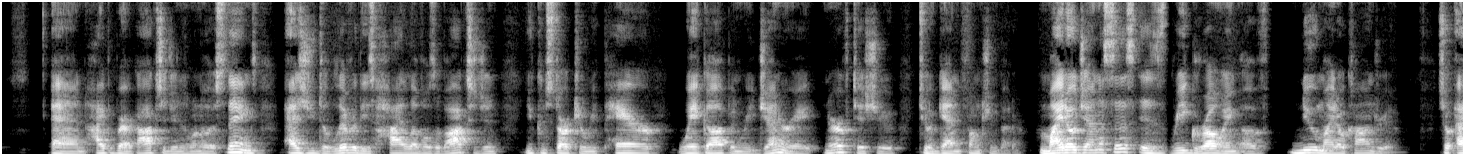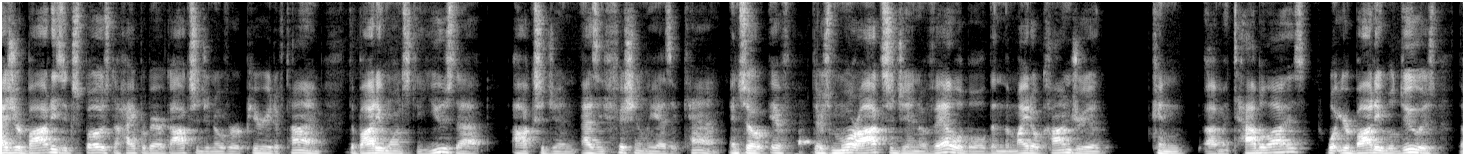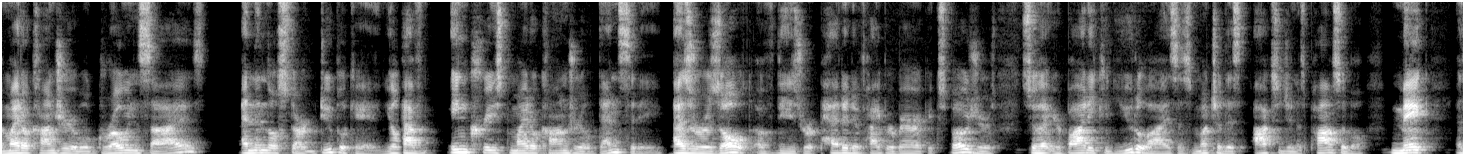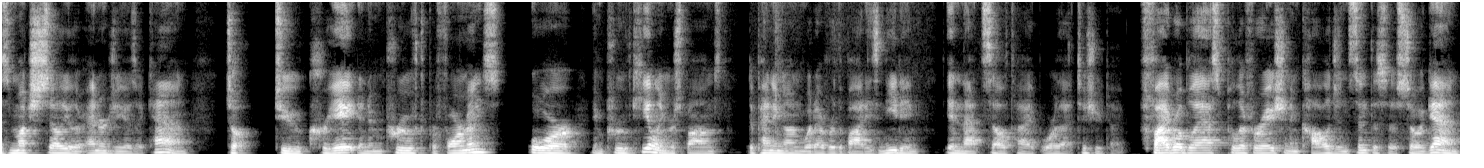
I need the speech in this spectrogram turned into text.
And hyperbaric oxygen is one of those things. As you deliver these high levels of oxygen, you can start to repair wake up and regenerate nerve tissue to again function better. Mitogenesis is regrowing of new mitochondria. So as your body's exposed to hyperbaric oxygen over a period of time, the body wants to use that oxygen as efficiently as it can. And so if there's more oxygen available than the mitochondria can uh, metabolize, what your body will do is the mitochondria will grow in size and then they'll start duplicating. You'll have increased mitochondrial density as a result of these repetitive hyperbaric exposures so that your body could utilize as much of this oxygen as possible, make as much cellular energy as it can to, to create an improved performance or improved healing response, depending on whatever the body's needing in that cell type or that tissue type. Fibroblast proliferation and collagen synthesis. So, again,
